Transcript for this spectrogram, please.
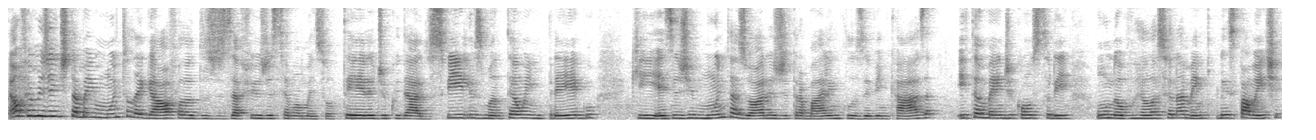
É um filme, gente, também muito legal, fala dos desafios de ser uma mãe solteira, de cuidar dos filhos, manter um emprego que exige muitas horas de trabalho, inclusive em casa, e também de construir um novo relacionamento, principalmente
